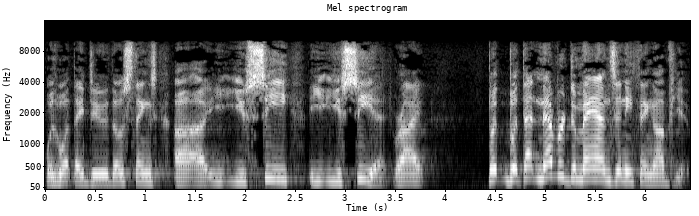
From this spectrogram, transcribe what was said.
with what they do. Those things, uh, uh you see, you see it, right? But, but that never demands anything of you.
